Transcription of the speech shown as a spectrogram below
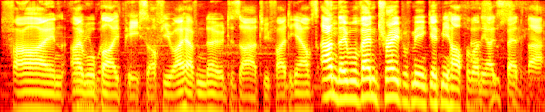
Fine, Very I will well. buy peace off you. I have no desire to be fighting elves. And they will then trade with me and give me half the money I spent say. back.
